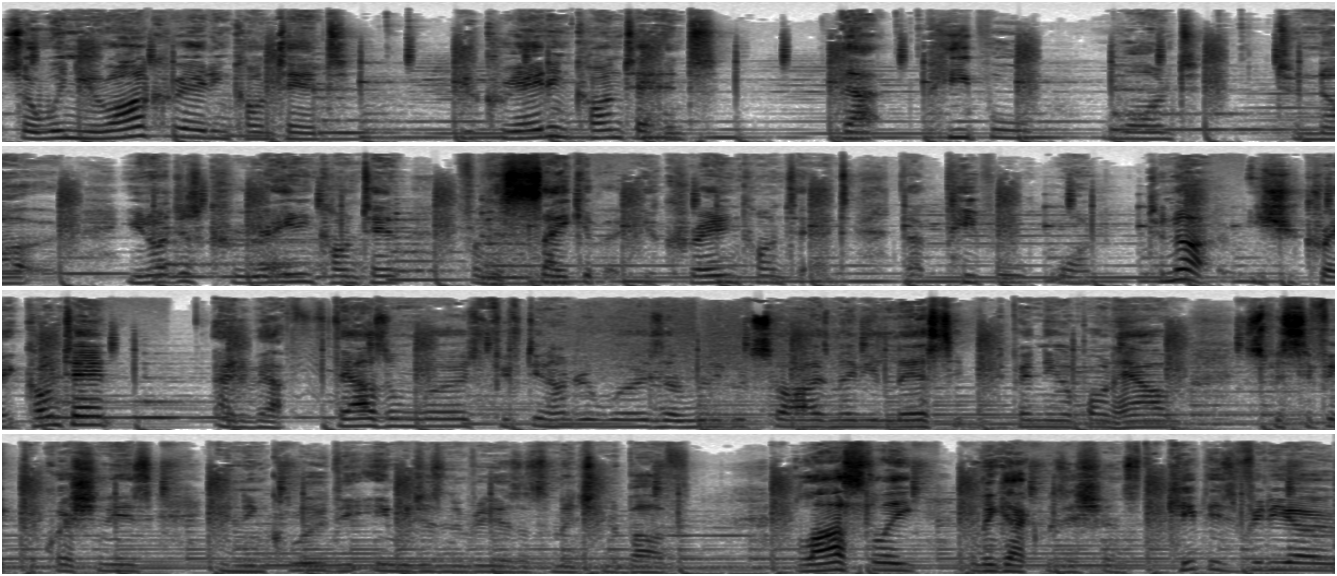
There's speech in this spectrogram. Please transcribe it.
So when you are creating content, you're creating content that people want to know. You're not just creating content for the sake of it. You're creating content that people want to know. You should create content at about 1,000 words, 1,500 words, a really good size, maybe less, depending upon how specific the question is, and include the images and the videos as mentioned above. Lastly, link acquisitions. To keep this video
